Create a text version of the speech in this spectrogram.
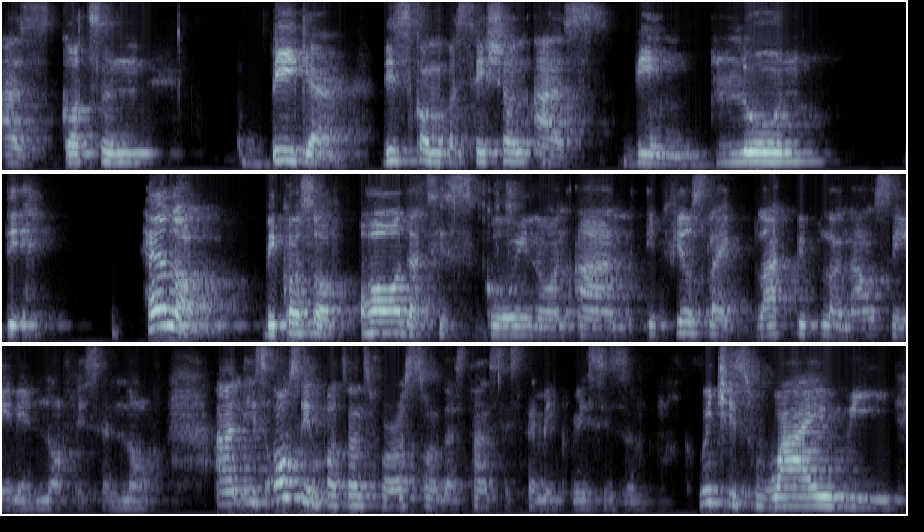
has gotten bigger. This conversation has been blown the hell up because of all that is going on and it feels like black people are now saying enough is enough. And it's also important for us to understand systemic racism which is why we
